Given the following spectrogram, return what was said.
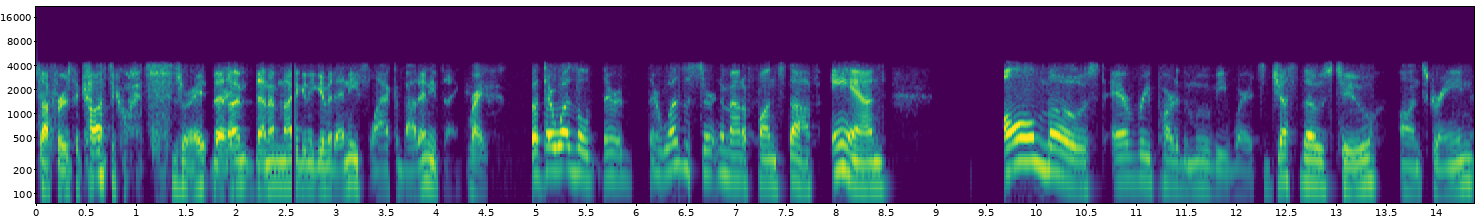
suffers the consequences right that Right. i'm then i'm not going to give it any slack about anything Right. but there was a there there was a certain amount of fun stuff and almost every part of the movie where it's just those two on screen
